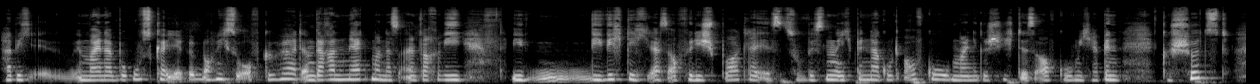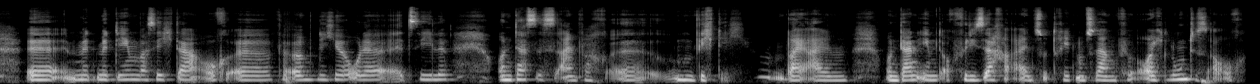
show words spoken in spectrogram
habe ich in meiner Berufskarriere noch nicht so oft gehört. Und daran merkt man das einfach, wie, wie, wie wichtig das auch für die Sportler ist, zu wissen, ich bin da gut aufgehoben, meine Geschichte ist aufgehoben, ich bin geschützt äh, mit, mit dem, was ich da auch äh, veröffentliche oder erzähle. Und das ist einfach äh, wichtig bei allem und dann eben auch für die Sache einzutreten und zu sagen, für euch lohnt es auch,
